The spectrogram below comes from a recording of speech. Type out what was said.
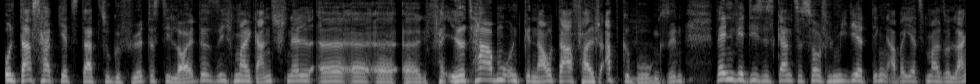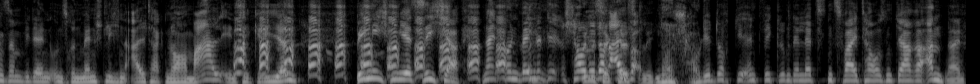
und das hat jetzt dazu geführt, dass die Leute sich mal ganz schnell äh, äh, äh, verirrt haben und genau da falsch abgebogen sind. Wenn wir dieses ganze Social Media Ding aber jetzt mal so langsam wieder in unseren menschlichen Alltag normal integrieren, bin ich mir sicher. Nein, und wenn du schau dir doch ja einfach, na, schau dir doch die Entwicklung der letzten 2000 Jahre an. Nein.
